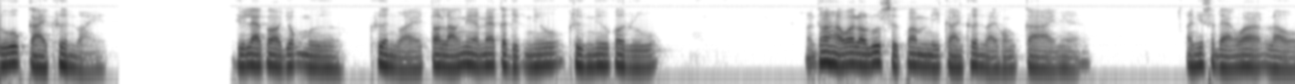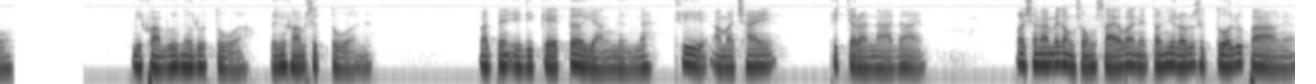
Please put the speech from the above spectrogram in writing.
รู้กายเคลื่อนไหว ทีแรกก็ยกมือเคลื่อนไหว ตอนหลังเนี่ยแม้กระดิกนิ้วคลึงนิ้วก็รู้ ถ้าหากว่าเรารู้สึกว่ามีการเคลื่อนไหวของกายเนี่ย อันนี้แสดงว่าเรามีความรู้เนื้อรู้ตัว หรือมีความรู้สึกตัวนะมันเป็น indicator อย่างหนึ่งนะที่เอามาใช้พิจารณาได้ เพราะฉะนั้นไม่ต้องสงสัยว่าเนี่ยตอนนี้เรารู้สึกตัวหรือเปล่าเนี่ย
